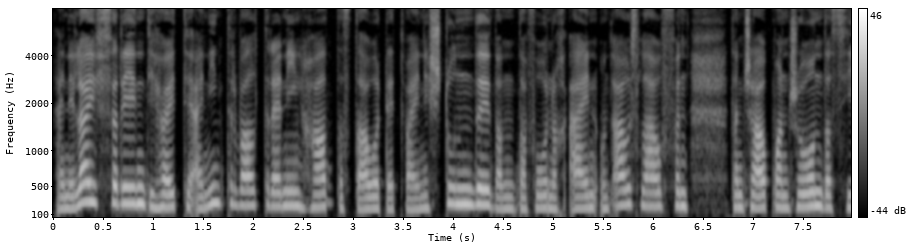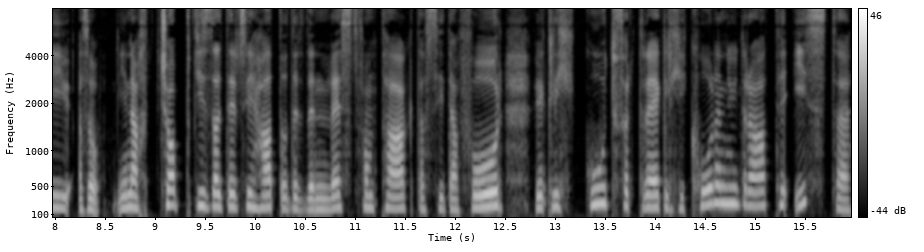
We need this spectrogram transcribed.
eine Läuferin, die heute ein Intervalltraining hat. Das dauert etwa eine Stunde, dann davor noch ein- und auslaufen. Dann schaut man schon, dass sie, also je nach Job, dieser, der sie hat oder den Rest vom Tag, dass sie davor wirklich gut verträgliche Kohlenhydrate isst, äh,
